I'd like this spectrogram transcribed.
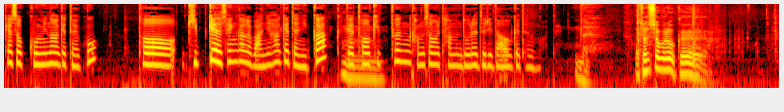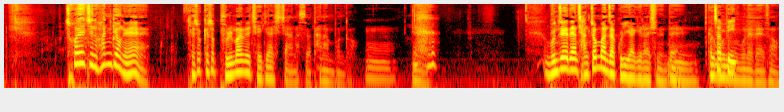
계속 고민하게 되고 더 깊게 생각을 많이 하게 되니까 그게 음. 더 깊은 감성을 담은 노래들이 나오게 되는 것 같아요. 네. 아, 전체적으로 그 처해진 환경에 계속해서 불만을 제기하시지 않았어요. 단 한 번도. 음. 문제에 대한 장점만 잡고 이야기를 하시는데 음. 그 어차피 부분에 대해서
